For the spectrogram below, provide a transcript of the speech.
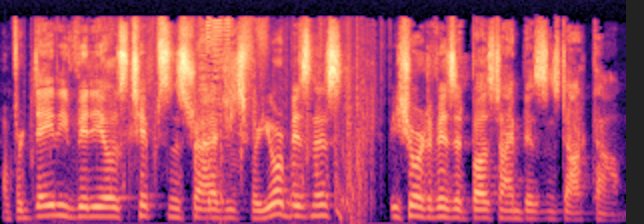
and for daily videos, tips, and strategies for your business, be sure to visit buzztimebusiness.com.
